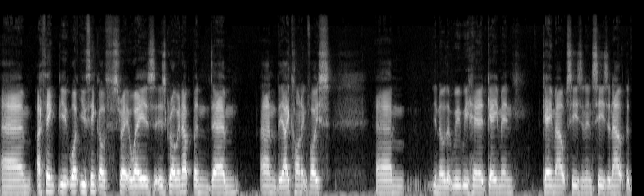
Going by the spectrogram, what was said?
Um, I think you, what you think of straight away is is growing up and um, and the iconic voice. Um, you know that we, we heard game in, game out, season in, season out that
